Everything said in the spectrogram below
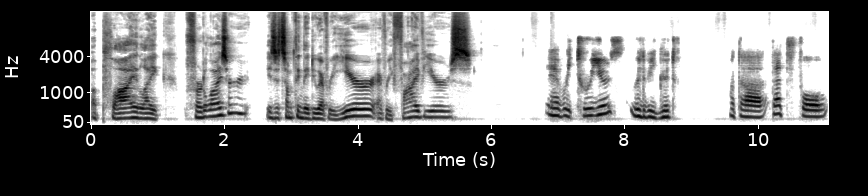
apply like fertilizer? Is it something they do every year, every five years? Every two years would be good. But uh, that's for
